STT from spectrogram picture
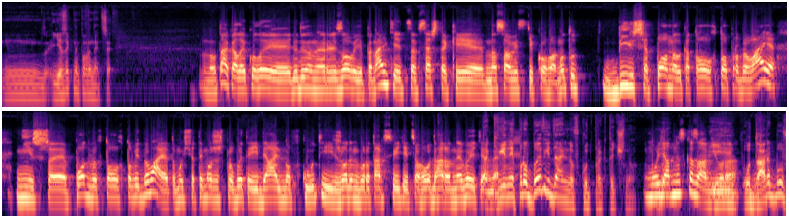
м, язик не повернеться. Ну так, але коли людина не реалізовує пенальті, це все ж таки на совісті кого? Ну тут більше помилка того, хто пробиває, ніж е, подвиг того, хто відбиває, тому що ти можеш пробити ідеально в кут, і жоден воротар в світі цього удару не витягне. Так він і пробив ідеально в кут, практично. Ну я б не сказав, І Юра. удар був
